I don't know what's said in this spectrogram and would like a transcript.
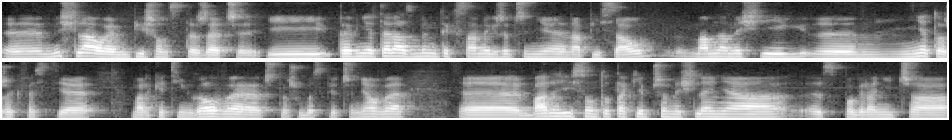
E, myślałem pisząc te rzeczy i pewnie teraz bym tych samych rzeczy nie napisał. Mam na myśli nie to, że kwestie marketingowe czy też ubezpieczeniowe, e, bardziej są to takie przemyślenia z pogranicza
